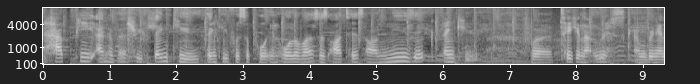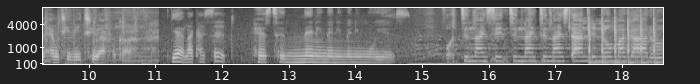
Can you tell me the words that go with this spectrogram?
Happy anniversary. Thank you. Thank you for supporting all of us as artists, our music. Thank you for taking that risk and bringing MTV to Africa. Yeah, like I said, here's to many, many, many more years. 49 sitting, 99 standing. Oh my God, oh.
